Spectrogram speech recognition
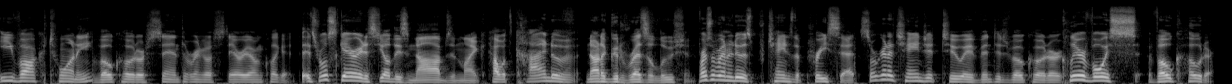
Evoc 20 vocoder synth. We're going to go stereo and click it. It's real scary to see all these knobs and like how it's kind of not a good resolution. First, what we're going to do is change the preset. So we're going to change it to a vintage vocoder, clear voice vocoder.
